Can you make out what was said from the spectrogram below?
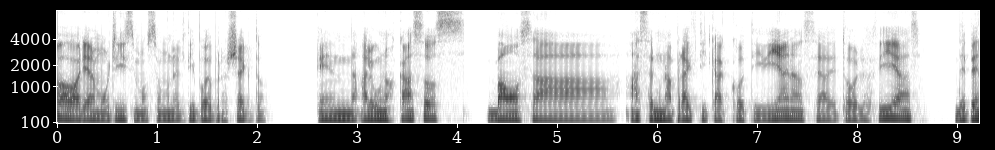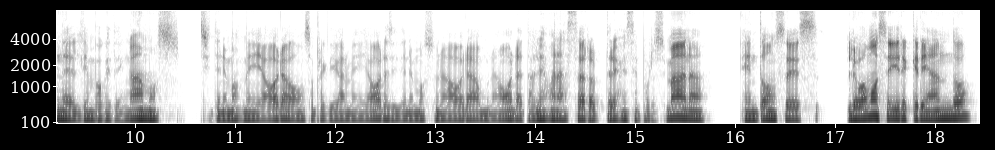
va a variar muchísimo según el tipo de proyecto. En algunos casos vamos a hacer una práctica cotidiana, o sea, de todos los días. Depende del tiempo que tengamos. Si tenemos media hora, vamos a practicar media hora. Si tenemos una hora, una hora. Tal vez van a ser tres veces por semana. Entonces, lo vamos a ir creando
